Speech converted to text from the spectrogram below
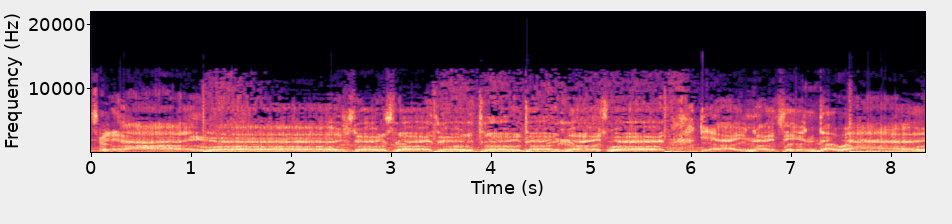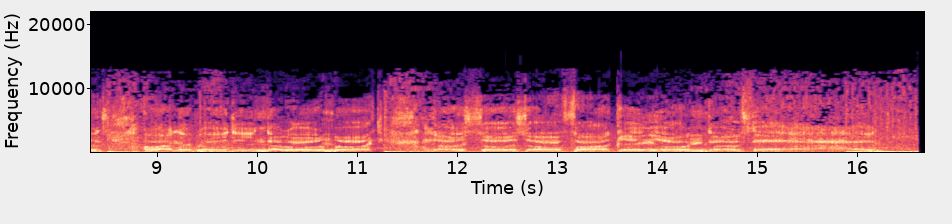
I was those to the last word. Yeah, nothing the right. All the in the homework. The source of fucking wonder.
